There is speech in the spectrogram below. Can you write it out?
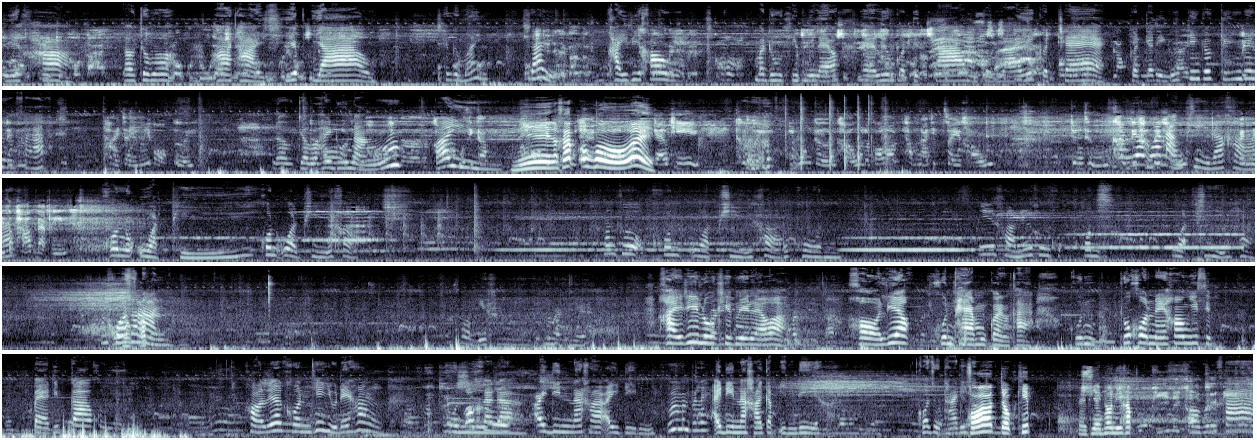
นี่ร้ค่ะ เราจะมาพาถ่ายคลิปนี้เขารู้สึกยาวใช่หรือไม่ใช่ใครที่เข้าอะไรครับแม่มาดูคลิปนี้แล้วอย่าลืมกดติดตาม กดไลค์ กดแชร์ กดกระดิ่งกุ๊กกิ้งกุ๊กกิ้งด้วยนะคะหายใจไม่ออกเอ่ยเราจะมาให้ดูหนังไปนี่นะครับ โอ้โห ถึงขั้นที่เรียกทำให้ว่าหนัเขางผีนะคะเป็นในสภาพแบบนี้ คนอวดผี คนอวดผีค่ะ มันคือคนอวดผีค่ะทุกคน นี่ค่ะนี่คือคนอวดผีค่ะ มันโฆษณาสวัสดีค่ะ ใครที่รู้คลิปนี้แล้วอะ ขอเรียกคุณแพมก่อนค่ะ คุณทุกคนในห้อง 28 29 คนเลย ขอเรียกคนที่อยู่ในห้อง คุณระดา ไอดินนะคะ ไอดินอืมมันเป็นไร ไอดินนะคะกับอินดี้ค่ะ คนสุดท้ายที่ขอจบคลิปแต่เพียงเท่านี้ครับ ขอบคุณค่ะ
